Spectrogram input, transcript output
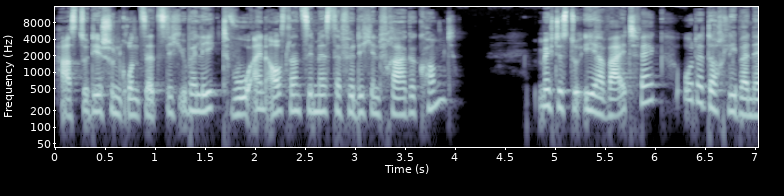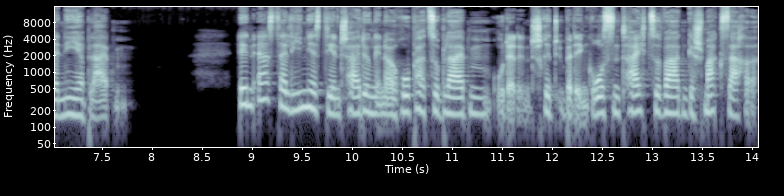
Hast du dir schon grundsätzlich überlegt, wo ein Auslandssemester für dich in Frage kommt? Möchtest du eher weit weg oder doch lieber in der Nähe bleiben? In erster Linie ist die Entscheidung, in Europa zu bleiben oder den Schritt über den großen Teich zu wagen, Geschmackssache.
